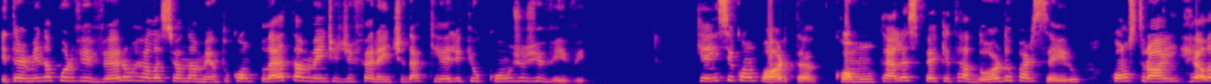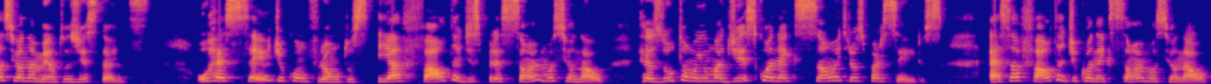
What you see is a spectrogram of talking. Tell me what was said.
e termina por viver um relacionamento completamente diferente daquele que o cônjuge vive. Quem se comporta como um telespectador do parceiro constrói relacionamentos distantes. O receio de confrontos e a falta de expressão emocional resultam em uma desconexão entre os parceiros. Essa falta de conexão emocional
